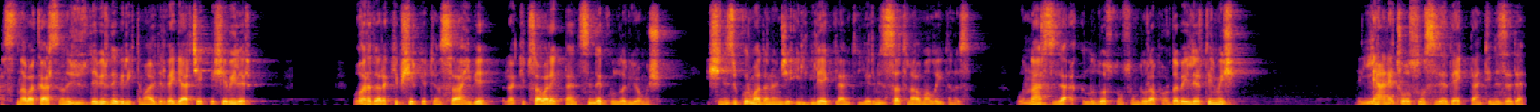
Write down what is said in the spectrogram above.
Aslına bakarsanız %1 de bir ihtimaldir ve gerçekleşebilir. Bu arada rakip şirketin sahibi rakip savar eklentisini de kullanıyormuş. İşinizi kurmadan önce ilgili eklentilerimizi satın almalıydınız. Bunlar size akıllı dostun sunduğu raporda belirtilmiş. Lanet olsun size de eklentinize de.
